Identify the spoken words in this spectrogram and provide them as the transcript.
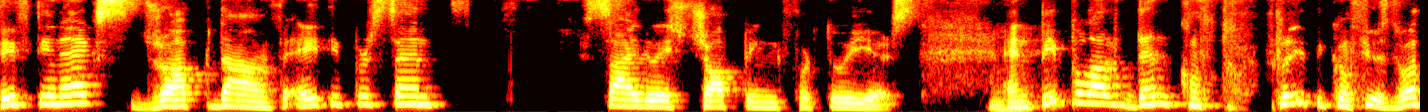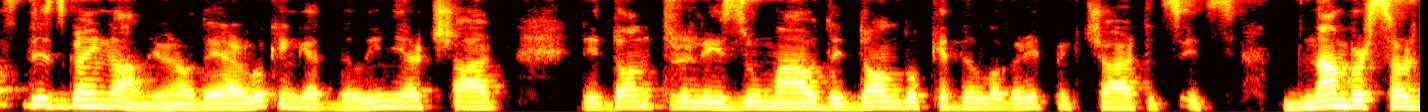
15x, drop down 80%, sideways chopping for two years. Mm-hmm. And people are then completely confused. What's this going on? You know, they are looking at the linear chart. They don't really zoom out. They don't look at the logarithmic chart. It's it's numbers are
